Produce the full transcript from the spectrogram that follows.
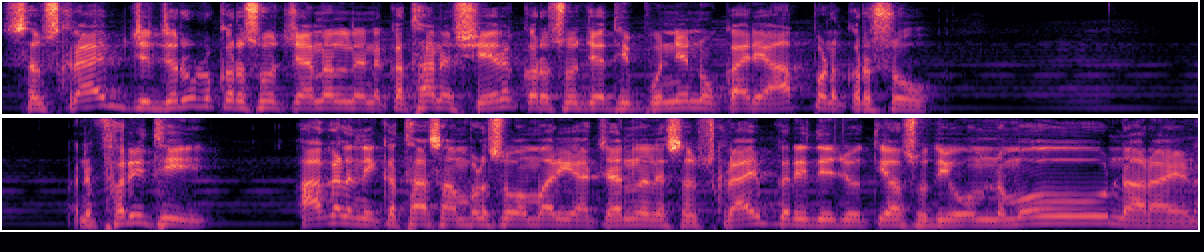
સબસ્ક્રાઇબ જરૂર કરશો ચેનલને અને કથાને શેર કરશો, જેથી પુણ્યનું કાર્ય આપ પણ કરશો. અને ફરીથી આગળની કથા સાંભળશો અમારી આ ચેનલને સબસ્ક્રાઇબ કરી દેજો. ત્યાં સુધી ઓમ નમો નારાયણ.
